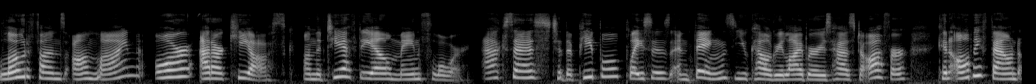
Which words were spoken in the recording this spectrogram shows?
Load funds online or at our kiosk on the TFDL main floor. Access to the people, places, and things UCalgary Libraries has to offer can all be found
